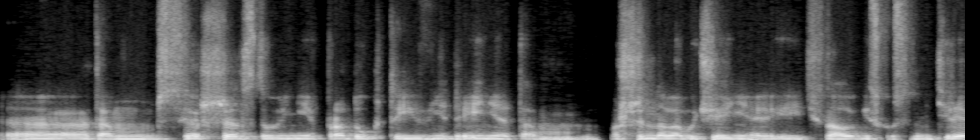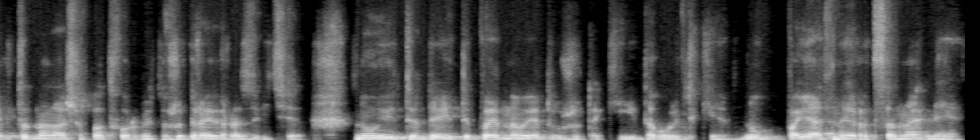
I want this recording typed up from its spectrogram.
Э, там, совершенствование продукта и внедрение там, машинного обучения и технологий искусственного интеллекта на нашей платформе тоже драйвер развития. Ну и т.д. и т.п., но это уже такие довольно-таки ну, понятные, рациональные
